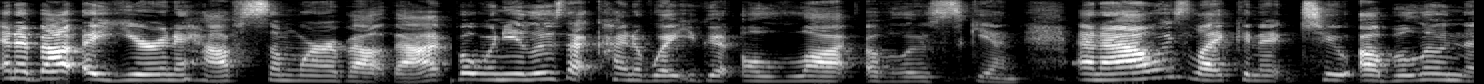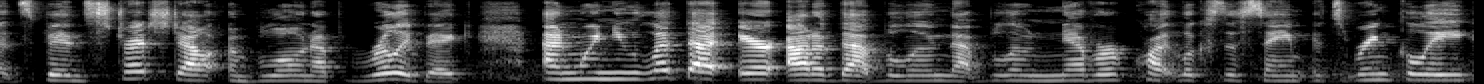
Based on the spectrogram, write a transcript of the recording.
in about a year and a half somewhere about that. But when you lose that kind of weight you get a lot of loose skin. And i always liken it to a balloon that's been stretched out and blown up really big. And when you let that air out of that balloon that balloon never quite looks the same. It's wrinkly.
